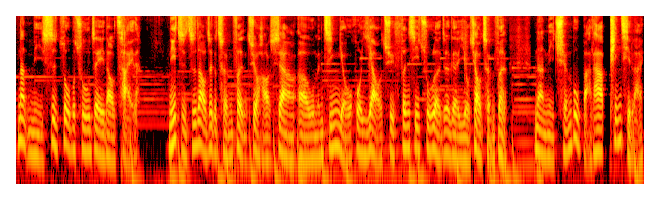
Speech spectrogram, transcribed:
那你是做不出这一道菜的。你只知道这个成分，就好像呃我们精油或药去分析出了这个有效成分，那你全部把它拼起来，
